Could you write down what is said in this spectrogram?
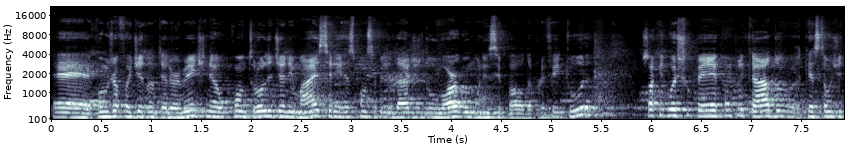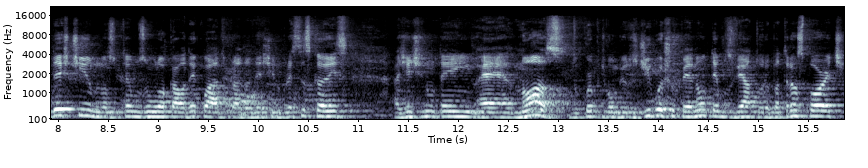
É, como já foi dito anteriormente, né, o controle de animais seria responsabilidade do órgão municipal da prefeitura. Só que Guaxupé é complicado a questão de destino. Nós não temos um local adequado para dar destino para esses cães. A gente não tem, é, nós do Corpo de Bombeiros de Guaxupé não temos viatura para transporte,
